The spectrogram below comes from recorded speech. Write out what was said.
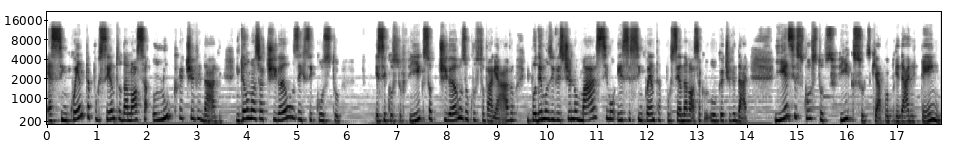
é 50% da nossa lucratividade. Então nós já tiramos esse custo esse custo fixo, tiramos o custo variável e podemos investir no máximo esses 50% da nossa lucratividade. E esses custos fixos que a propriedade tem,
